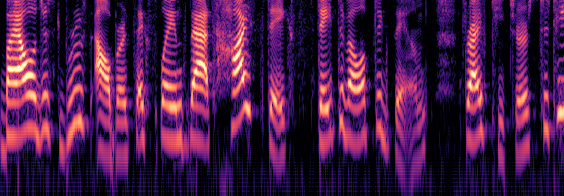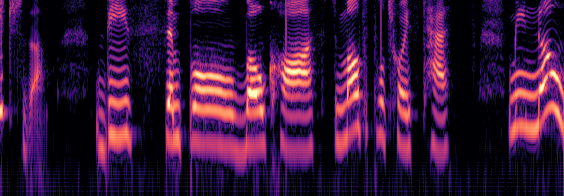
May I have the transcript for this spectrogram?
Biologist Bruce Alberts explains that high stakes, state developed exams drive teachers to teach them. These simple, low cost, multiple choice tests mean no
